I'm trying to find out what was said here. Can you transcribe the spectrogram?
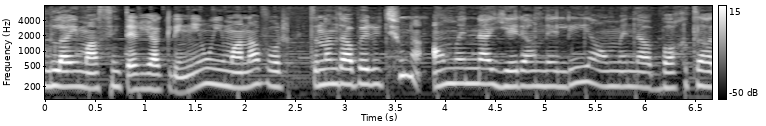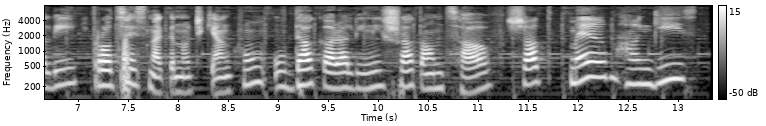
դուլայի մասին տեղյակ լինի ու իմանա, որ ծննդաբերությունը ամենաերանելի, ամենաբաղձալի process-ն է կնոջ կյանքում ու դա կարա լինի շատ անցավ, շատ մեղմ, հանգիստ,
